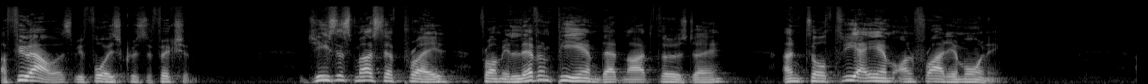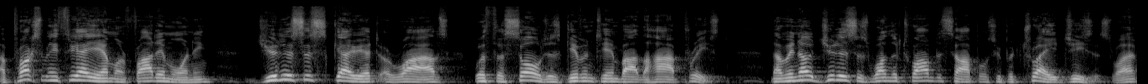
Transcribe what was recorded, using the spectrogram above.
a few hours before his crucifixion. Jesus must have prayed from 11 p.m. that night, Thursday, until 3 a.m. on Friday morning. Approximately 3 a.m. on Friday morning, Judas Iscariot arrives with the soldiers given to him by the high priest. Now we know Judas is one of the 12 disciples who betrayed Jesus, right?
